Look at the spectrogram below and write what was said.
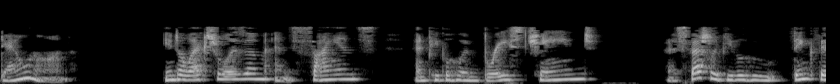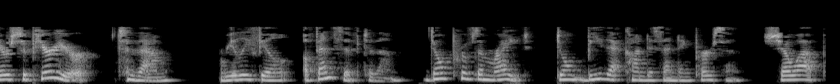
down on. Intellectualism and science and people who embrace change, and especially people who think they're superior to them, really feel offensive to them. Don't prove them right. Don't be that condescending person. Show up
